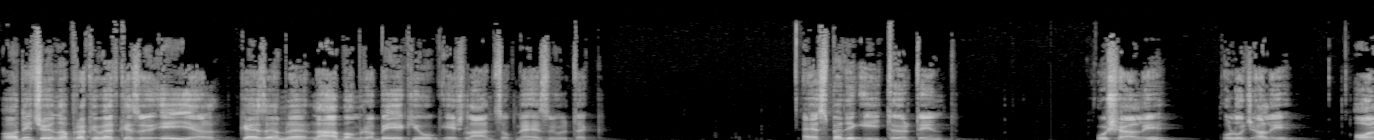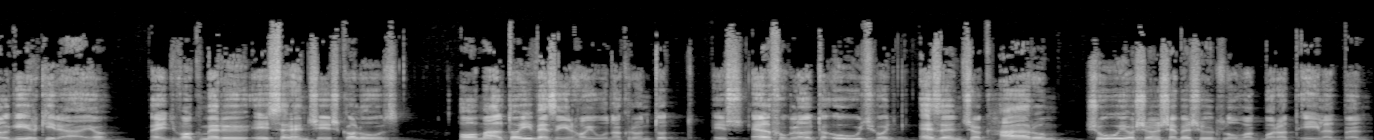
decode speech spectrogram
A dicső napra következő éjjel kezemre, lábamra békjók és láncok nehezültek. Ez pedig így történt. Usáli, Uluj Ali, Algír királya, egy vakmerő és szerencsés kalóz, a máltai vezérhajónak rontott és elfoglalta úgy, hogy ezen csak három súlyosan sebesült lovak maradt életben.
